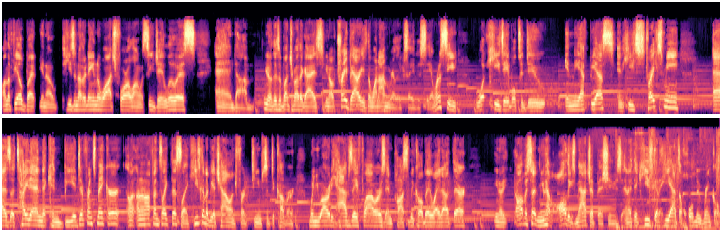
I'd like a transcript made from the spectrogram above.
on the field, but you know he's another name to watch for, along with C.J. Lewis. And um, you know, there's a bunch of other guys. You know, Trae Barry is the one I'm really excited to see. I want to see what he's able to do in the FBS, and he strikes me as a tight end that can be a difference maker on, on an offense like this, like he's going to be a challenge for teams to, to cover when you already have Zay Flowers and possibly Kobay White out there. You know, all of a sudden you have all these matchup issues, and I think he's gonna he adds a whole new wrinkle.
